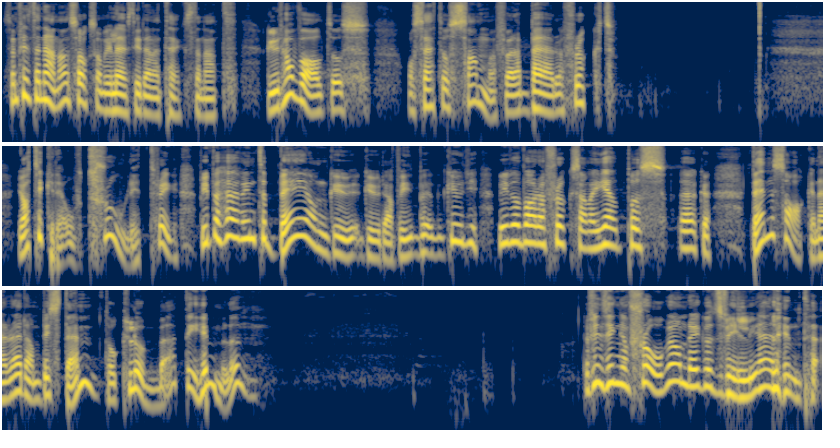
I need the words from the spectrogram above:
Sen finns det en annan sak som vi läste i den här texten att Gud har valt oss och sett oss samman för att bära frukt. Jag tycker det är otroligt tryggt. Vi behöver inte be om Gud, Gud att vi, Gud, vi vill vara fruktsamma, hjälp oss öka. Den saken är redan bestämt och klubbat i himlen. Det finns ingen fråga om det är Guds vilja eller inte.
